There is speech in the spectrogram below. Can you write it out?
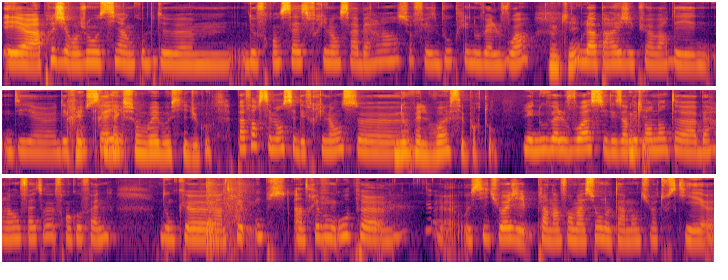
Et euh, après j'ai rejoint aussi un groupe de, de, françaises freelance à Berlin sur Facebook, Les Nouvelles Voix, où là pareil j'ai pu avoir des, des, des conseils. Rédaction web aussi du coup Pas forcément, c'est des freelances... Nouvelles Voix, c'est pour tout Les Nouvelles Voix, c'est des indépendantes à Berlin en fait, francophones. Donc un, très, oups, un très bon groupe euh, aussi, tu vois, j'ai plein d'informations, notamment, tu vois, tout ce qui est euh,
